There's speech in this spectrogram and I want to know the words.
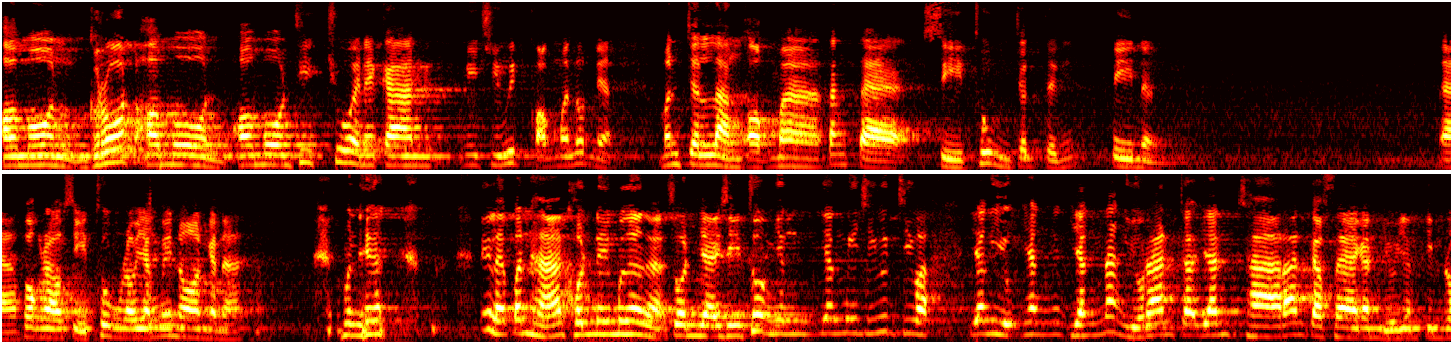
ฮอร์โมน growth ฮอร์โมนฮอร์โมนที่ช่วยในการมีชีวิตของมนุษย์เนี่ยมันจะหลั่งออกมาตั้งแต่สี่ทุ่มจนถึงตีหนึ่งนะพวกเราสี่ทุ่มเรายังไม่นอนกันนะมันยัง นี่แหละปัญหาคนในเมืองอะส่วนใหญ่สี่ทุ่มยังยังมีชีวิตชีวายังอยู่ยังยังนั่งอยู่ร้านยันชาร้านกาแฟกันอยู่ ยังกินโร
